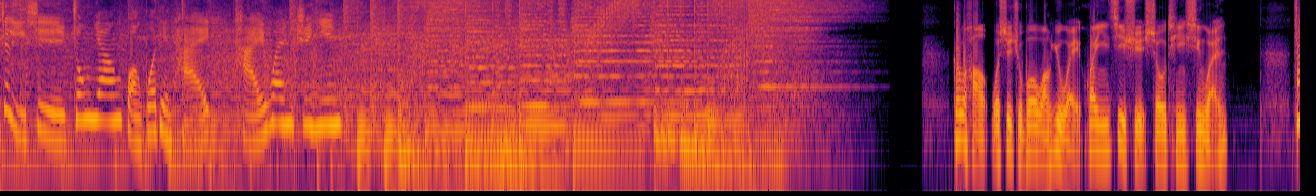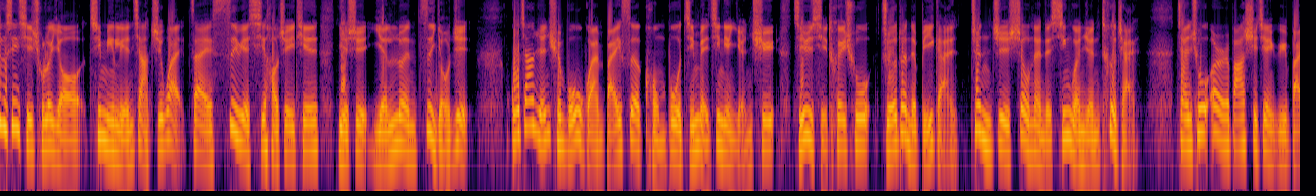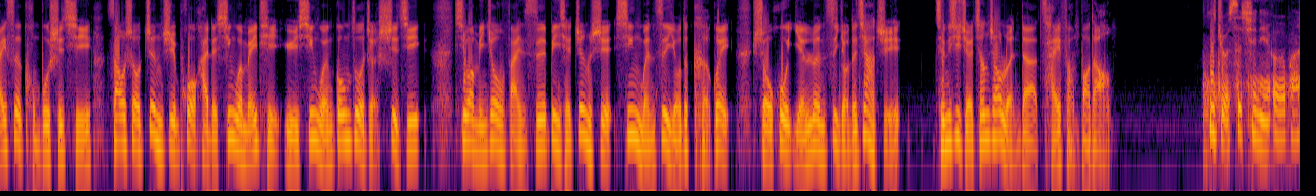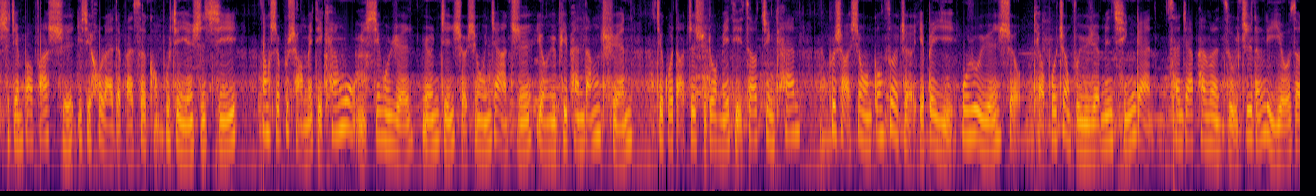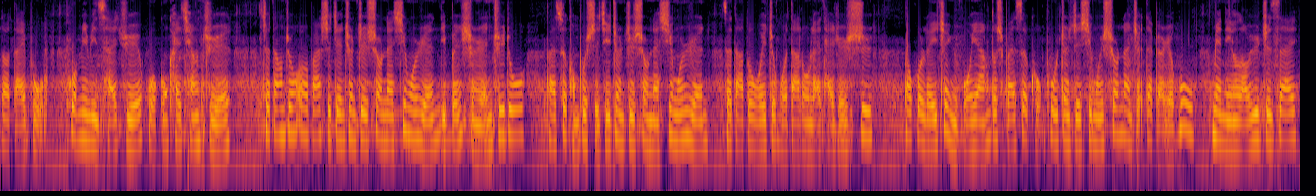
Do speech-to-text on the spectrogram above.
这里是中央广播电台台湾之音。各位好，我是主播王玉伟，欢迎继续收听新闻。这个星期除了有清明连假之外，在四月七号这一天也是言论自由日。国家人权博物馆白色恐怖景美纪念园区即日起推出“折断的笔杆：政治受难的新闻人”特展，展出二二八事件与白色恐怖时期遭受政治迫害的新闻媒体与新闻工作者事迹，希望民众反思并且正视新闻自由的可贵，守护言论自由的价值。前记者江昭伦的采访报道。一九四七年二二八事件爆发时，以及后来的白色恐怖戒严时期，当时不少媒体刊物与新闻人仍谨守新闻价值，勇于批判当权，结果导致许多媒体遭禁刊，不少新闻工作者也被以侮辱元首、挑拨政府与人民情感、参加叛乱组织等理由遭到逮捕，或秘密裁决，或公开枪决。这当中，二八事件政治受难新闻人以本省人居多，白色恐怖时期政治受难新闻人则大多为中国大陆来台人士。包括雷震与博洋都是白色恐怖政治新闻受难者代表人物，面临牢狱之灾。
